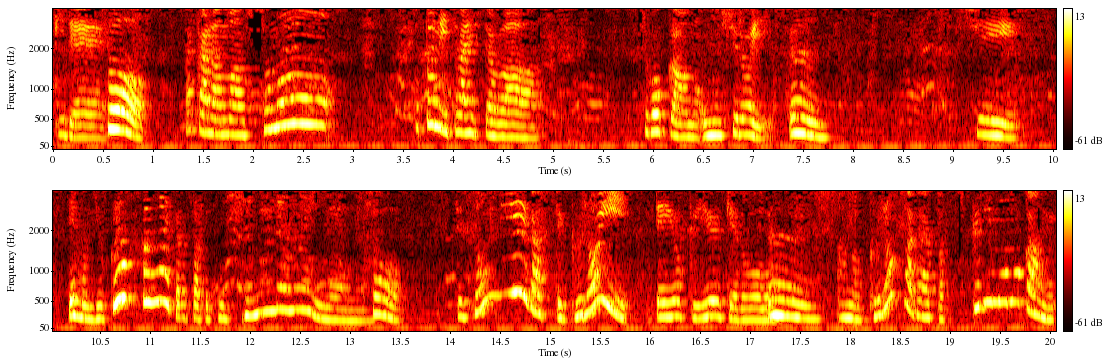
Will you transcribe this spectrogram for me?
きで。そう。だからまあそのことに対してはすごくあの面白いうん。し。でもよくよく考えたらさ別に死んでないんだよね。そう。でゾンビ映画ってグロいってよく言うけど、うん。あのグロさがやっぱ作り物感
